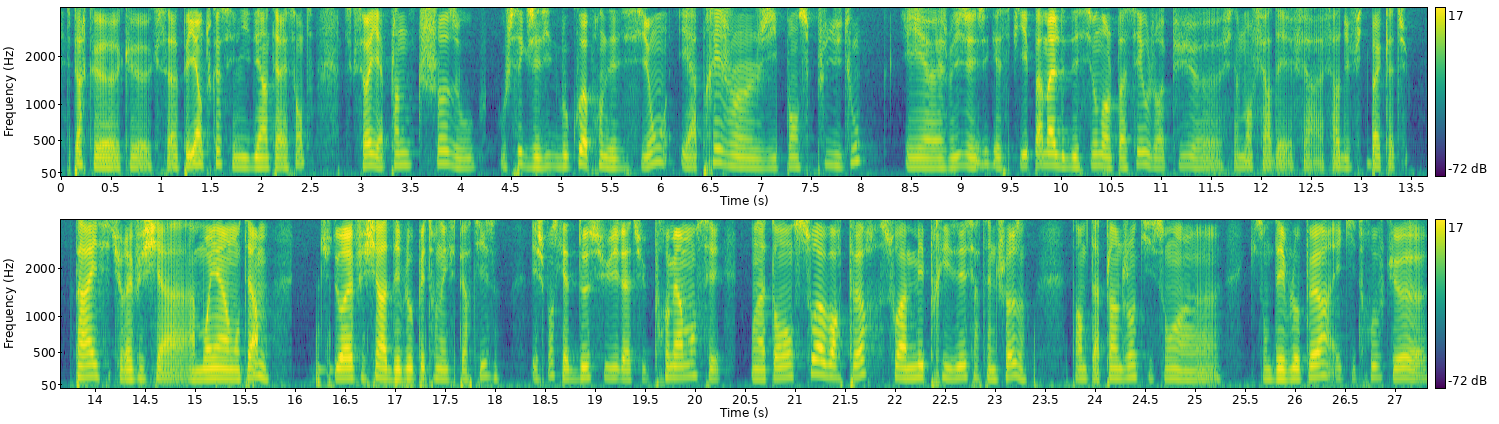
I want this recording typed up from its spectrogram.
J'espère que, que, ça va payer. En tout cas, c'est une idée intéressante. Parce que c'est vrai, il y a plein de choses où, où je sais que j'hésite beaucoup à prendre des décisions. Et après, j'y pense plus du tout. Et euh, je me dis, j'ai gaspillé pas mal de décisions dans le passé où j'aurais pu euh, finalement faire, faire, du feedback là-dessus. Pareil, si tu réfléchis à, moyen et à long terme, tu dois réfléchir à développer ton expertise. Et je pense qu'il y a deux sujets là-dessus. Premièrement, c'est on a tendance soit à avoir peur, soit à mépriser certaines choses. Par exemple, tu as plein de gens qui sont, euh, qui sont développeurs et qui trouvent que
